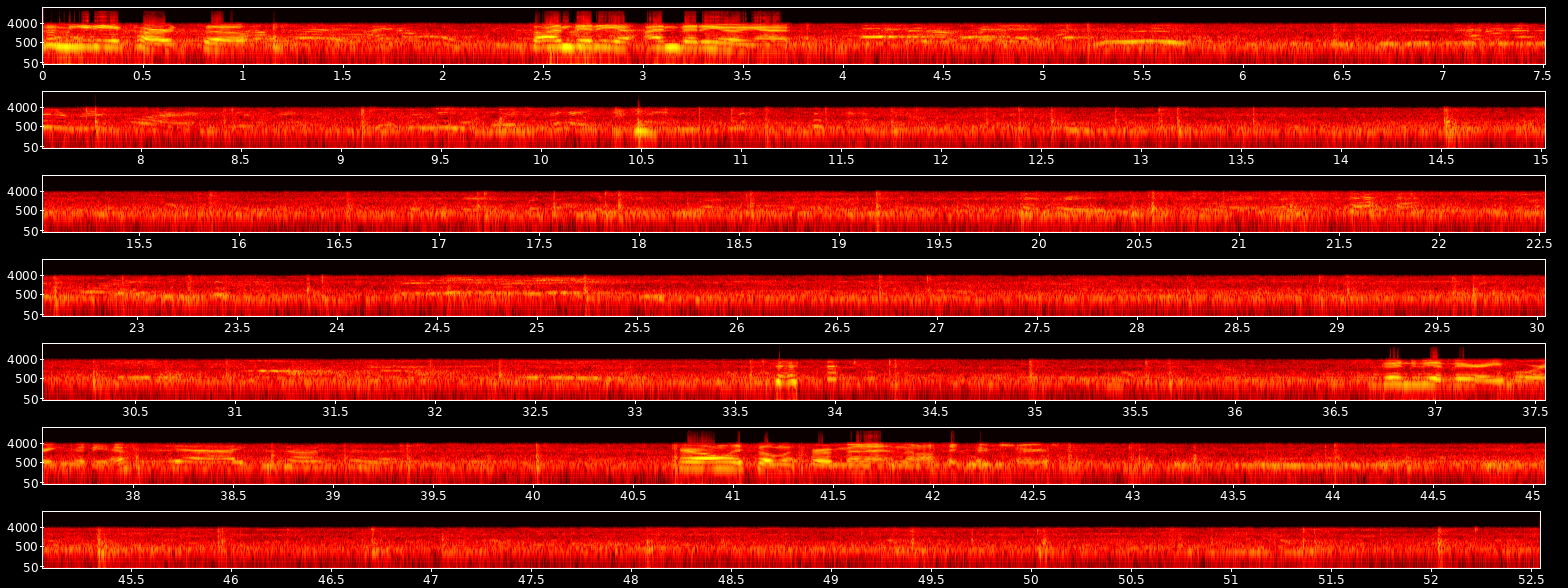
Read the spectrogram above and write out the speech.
have a media card, so I'm video I'm videoing it. It's going to be a very boring video. Yeah, I can talk to Here, I'll only film it for a minute and then I'll take pictures.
